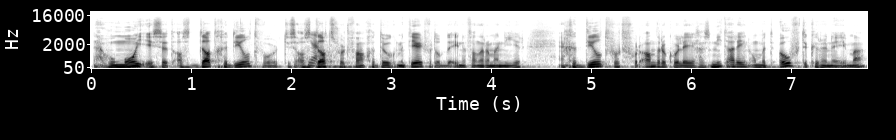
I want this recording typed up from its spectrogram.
Nou, hoe mooi is het als dat gedeeld wordt? Dus als ja. dat soort van gedocumenteerd wordt op de een of andere manier. En gedeeld wordt voor andere collega's. Niet alleen om het over te kunnen nemen,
